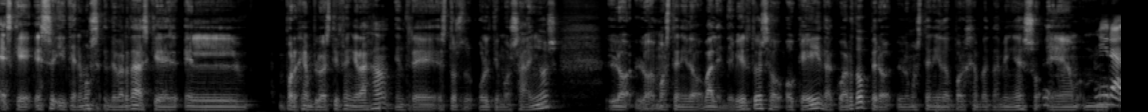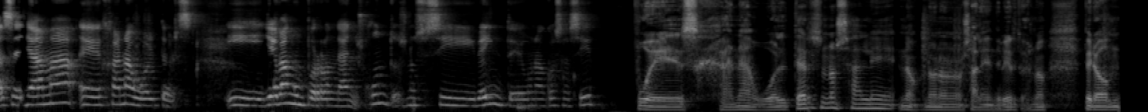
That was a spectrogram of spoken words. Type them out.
Es que eso, y tenemos, de verdad, es que el, por ejemplo, Stephen Graham, entre estos últimos años, lo, hemos tenido, vale, de Virtuos, ok, de acuerdo, pero lo hemos tenido, por ejemplo, también eso. Mira, se llama eh, Hannah Walters y llevan un porrón de años juntos, no sé si 20, una cosa así. Pues Hannah Walters no sale. No, no, no, no sale en The Virtues, ¿no? Pero mm,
